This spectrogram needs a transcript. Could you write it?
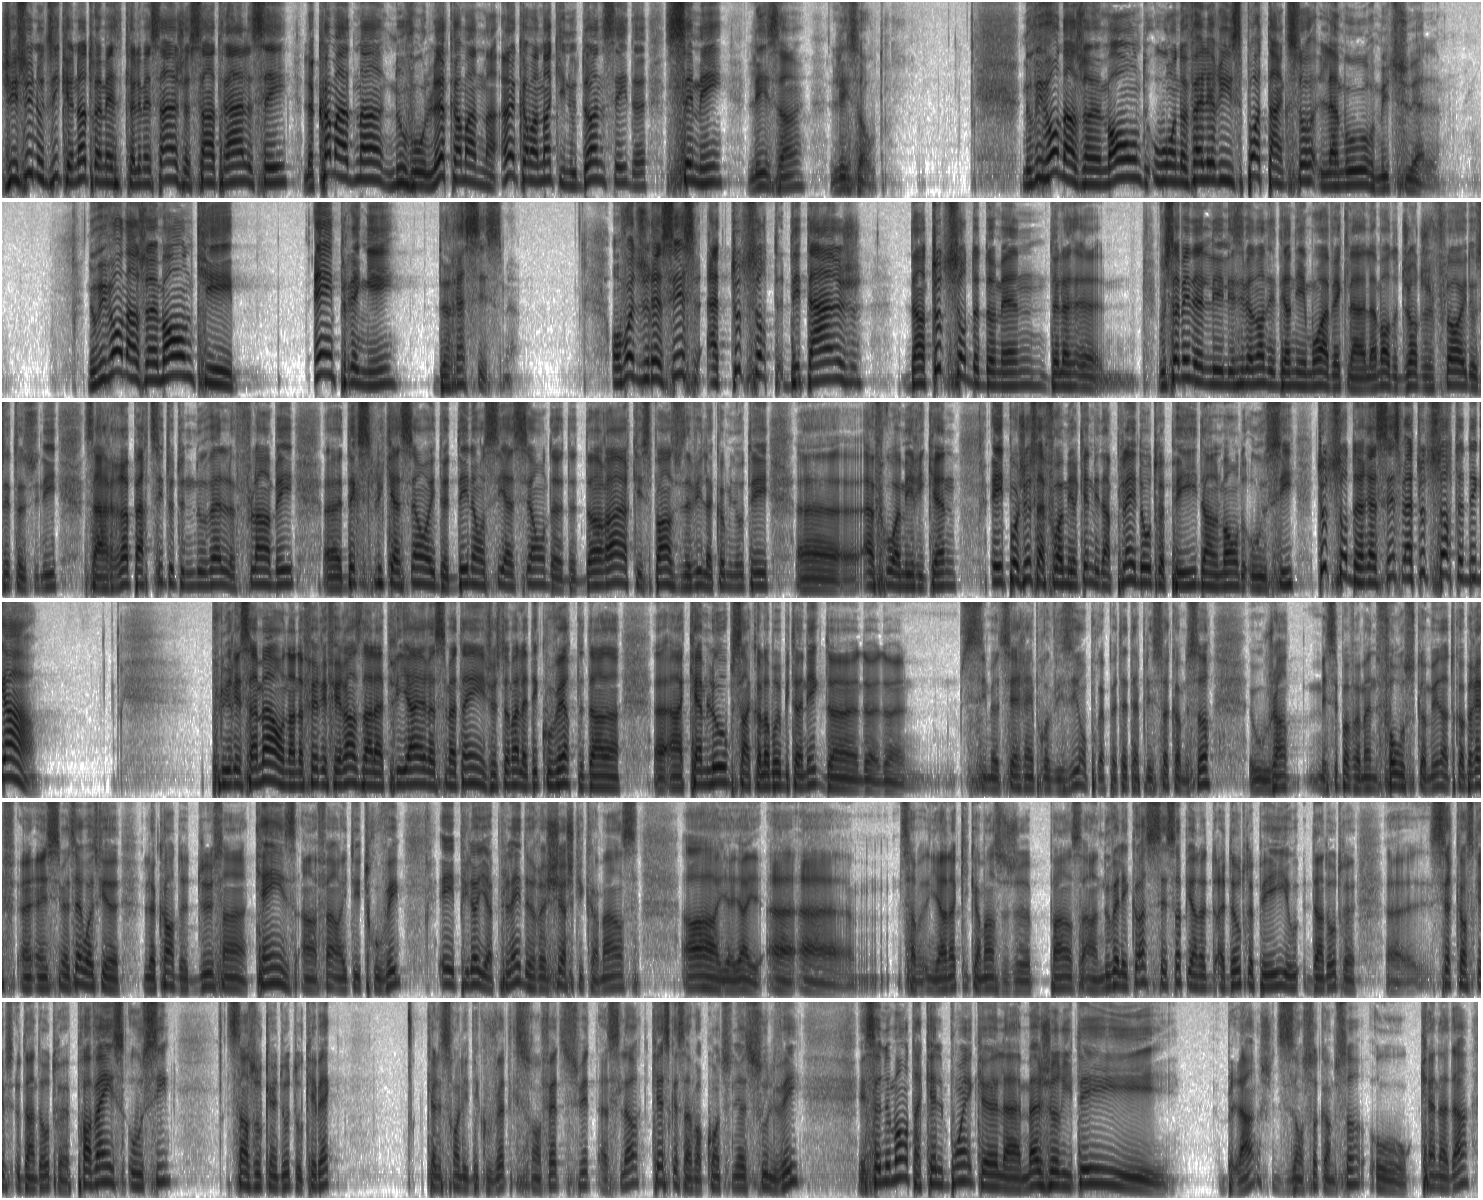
Jésus nous dit que, le message central, c'est le commandement nouveau, le commandement. Un commandement qui nous donne, c'est de s'aimer les uns les autres. Nous vivons dans un monde où on ne valorise pas tant que ça l'amour mutuel. Nous vivons dans un monde qui est imprégné de racisme. On voit du racisme à toutes sortes d'étages, dans toutes sortes de domaines. De la, euh, vous savez, les, événements des derniers mois avec la, mort de George Floyd aux États-Unis, ça a reparti toute une nouvelle flambée euh, d'explications et de dénonciations d'horreurs qui se passent vis-à-vis de la communauté euh, afro-américaine. Et pas juste afro-américaine, mais dans plein d'autres pays dans le monde aussi. Toutes sortes de racisme à toutes sortes d'égards. Plus récemment, on en a fait référence dans la prière ce matin, justement, la découverte euh, en Kamloops, en Colombie-Britannique, d'un cimetière improvisé, on pourrait peut-être appeler ça comme ça, ou genre, mais ce n'est pas vraiment une fausse commune. En tout cas, bref, un, cimetière où est-ce que le corps de 215 enfants a été trouvé. Et puis là, il y a plein de recherches qui commencent. Aïe, aïe, aïe. Euh, euh, il y en a qui commencent, je pense, en Nouvelle-Écosse, c'est ça, puis il y en a d'autres pays, dans d'autres circonscriptions, dans d'autres provinces aussi sans aucun doute au Québec. Quelles sont les découvertes qui seront faites suite à cela? Qu'est-ce que ça va continuer à soulever? Et ça nous montre à quel point que la majorité blanche, disons ça comme ça, au Canada,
